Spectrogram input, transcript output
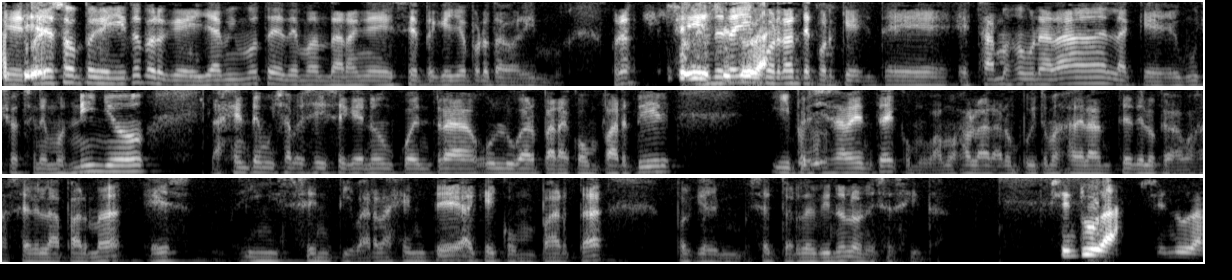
que todavía son pequeñitos, pero que ya mismo te demandarán ese pequeño protagonismo. Bueno, es un detalle importante porque te, estamos en una edad en la que muchos tenemos niños, la gente muchas veces dice que no encuentra un lugar para compartir y precisamente, como vamos a hablar ahora un poquito más adelante de lo que vamos a hacer en La Palma, es incentivar a la gente a que comparta porque el sector del vino lo necesita. Sin duda, sin duda.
